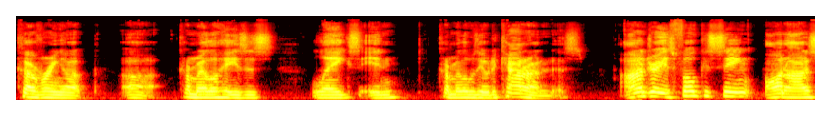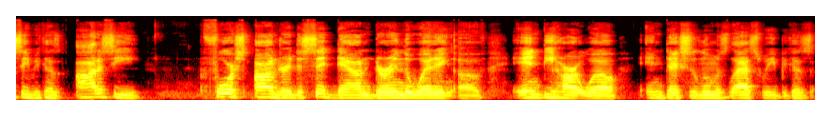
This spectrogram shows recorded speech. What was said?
covering up uh, Carmelo Hayes' legs, and Carmelo was able to counter out of this. Andre is focusing on Odyssey because Odyssey forced Andre to sit down during the wedding of Indy Hartwell and Dexter Lumis last week because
